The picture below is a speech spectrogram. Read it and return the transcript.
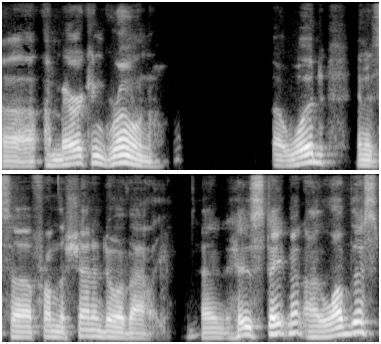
uh, American grown uh, wood, and it's uh, from the Shenandoah Valley. And his statement, I love this,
